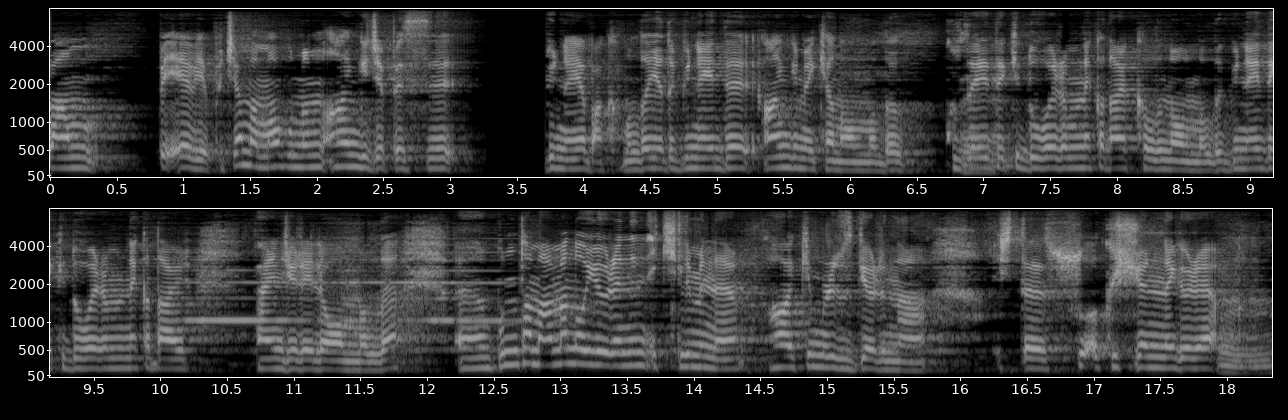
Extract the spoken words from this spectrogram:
ben bir ev yapacağım ama bunun hangi cephesi güneye bakmalı ya da güneyde hangi mekan olmalı? Kuzeydeki hmm. duvarım ne kadar kalın olmalı? Güneydeki duvarım ne kadar pencereli olmalı? Ee, bunu tamamen o yörenin iklimine, hakim rüzgarına, işte su akış yönüne göre hmm.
